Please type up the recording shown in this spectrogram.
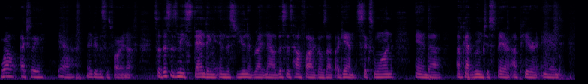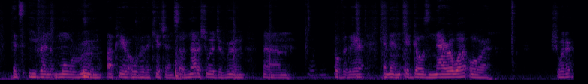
well, actually, yeah, maybe this is far enough. So this is me standing in this unit right now. This is how far it goes up. Again, six one, and uh, I've got room to spare up here and it's even more room up here over the kitchen. So not a shortage of room um, over there. And then it goes narrower or shorter.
